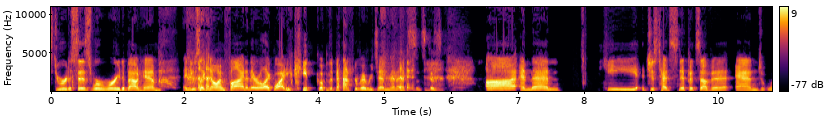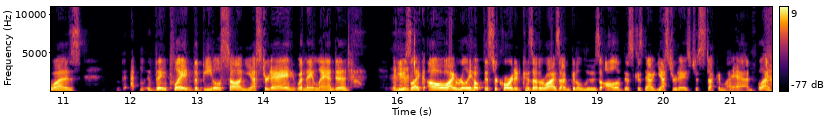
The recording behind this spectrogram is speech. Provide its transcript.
stewardesses were worried about him. And he was like no i'm fine. And they were like why do you keep going to the bathroom every 10 minutes? It's because uh, and then he just had snippets of it and was they played the beatles song yesterday when they landed. And he was like, "Oh, I really hope this recorded because otherwise I'm going to lose all of this because now yesterday's just stuck in my head." Like,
